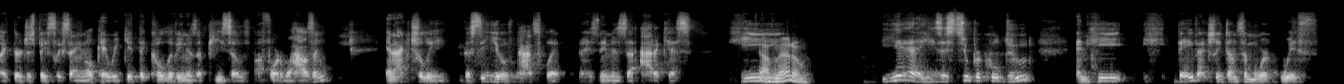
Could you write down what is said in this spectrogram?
Like they're just basically saying, okay, we get that co-living is a piece of affordable housing. And actually, the CEO of PadSplit, his name is uh, Atticus. He, I've met him. yeah, he's a super cool dude. And he, he, they've actually done some work with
